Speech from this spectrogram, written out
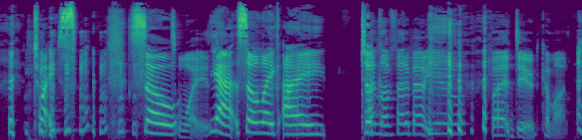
twice. so, Twice. yeah. So, like, I took. I love that about you. But dude, come on.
